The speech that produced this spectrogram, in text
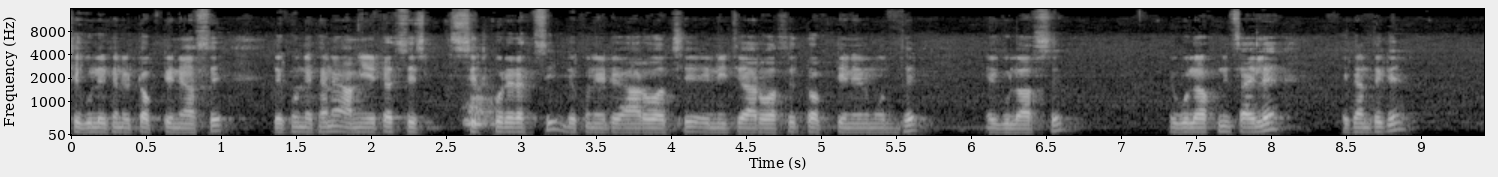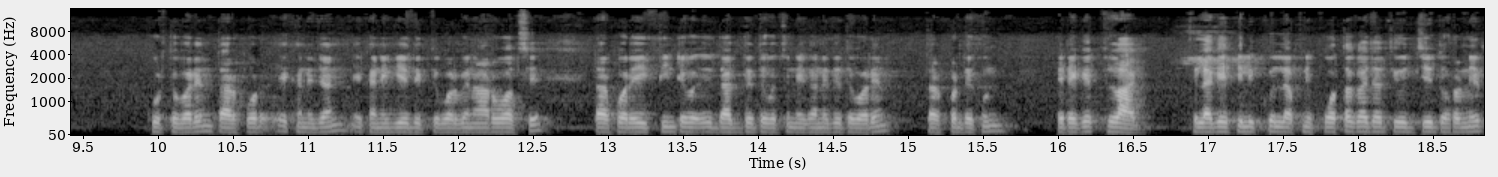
সেগুলো এখানে টপ টেনে আছে। দেখুন, এখানে আমি এটা সেট করে রাখছি। দেখুন, এটা আরও আছে, এর নিচে আরও আছে টপ টেনের মধ্যে এগুলো আছে। এগুলো আপনি চাইলে এখান থেকে করতে পারেন। তারপর এখানে যান, এখানে গিয়ে দেখতে পারবেন আরও আছে। তারপর এই তিনটে দাগ দিতে পারছেন, এখানে যেতে পারেন। তারপর দেখুন, এটাকে ফ্ল্যাগ ফ্ল্যাগে ক্লিক করলে আপনি পতাকা জাতীয় যে ধরনের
